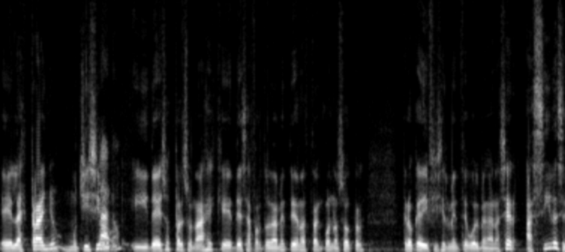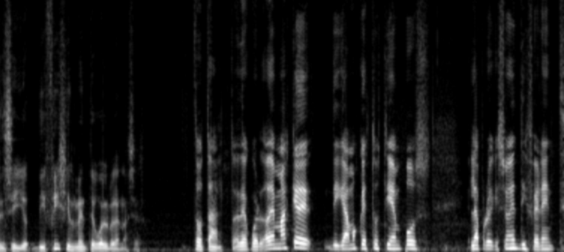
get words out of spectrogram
eh, la extraño muchísimo y de esos personajes que desafortunadamente ya no están con nosotros, creo que difícilmente vuelven a nacer. Así de sencillo, difícilmente vuelven a nacer. Total, estoy de acuerdo. Además que digamos que estos tiempos la proyección es diferente.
